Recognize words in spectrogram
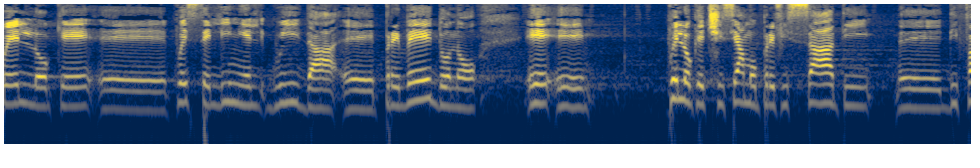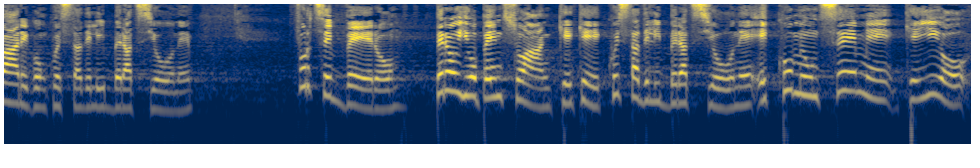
quello che eh, queste linee guida eh, prevedono e, quello che ci siamo prefissati eh, di fare con questa deliberazione. Forse è vero, però io penso anche che questa deliberazione è come un seme che io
